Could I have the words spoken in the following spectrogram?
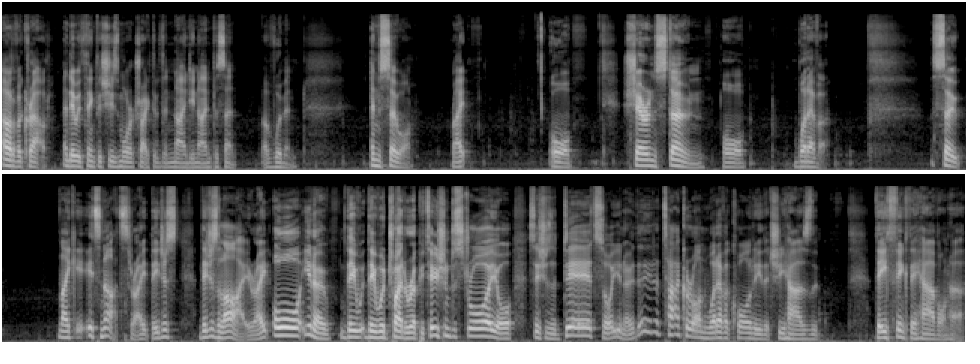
Out of a crowd, and they would think that she's more attractive than ninety-nine percent of women, and so on, right? Or Sharon Stone, or whatever. So like it's nuts right? They just they just lie right? Or you know they they would try to reputation destroy or say she's a ditz or you know they'd attack her on whatever quality that she has that they think they have on her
